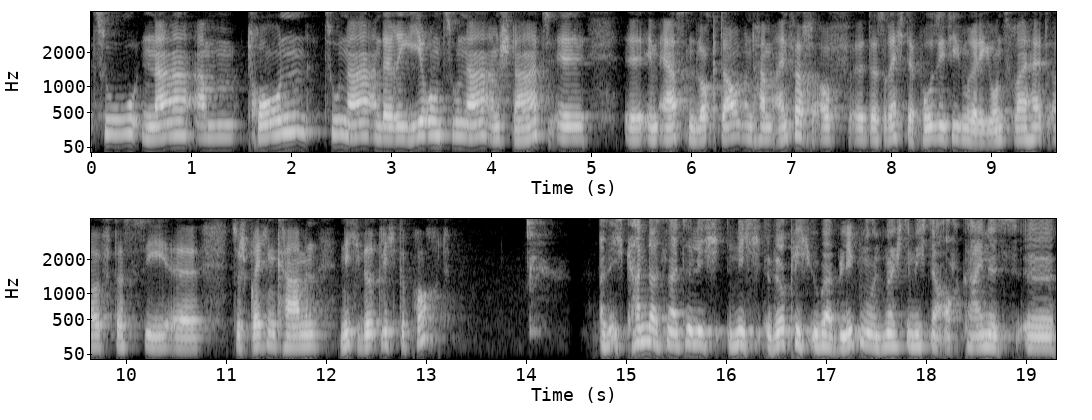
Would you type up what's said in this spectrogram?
zu nah am Thron, zu nah an der Regierung, zu nah am Staat im ersten Lockdown und haben einfach auf das Recht der positiven Religionsfreiheit, auf das sie zu sprechen kamen, nicht wirklich gepocht? Also ich kann das natürlich nicht wirklich überblicken und möchte mich da auch keines äh,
